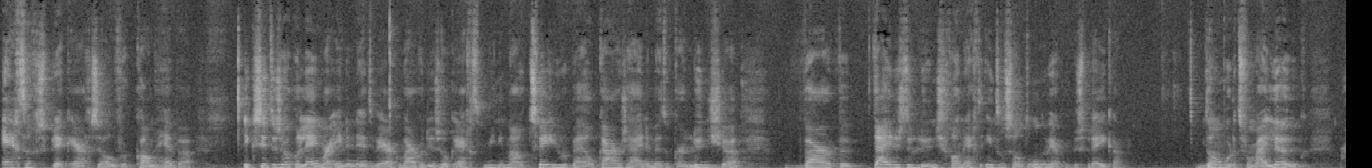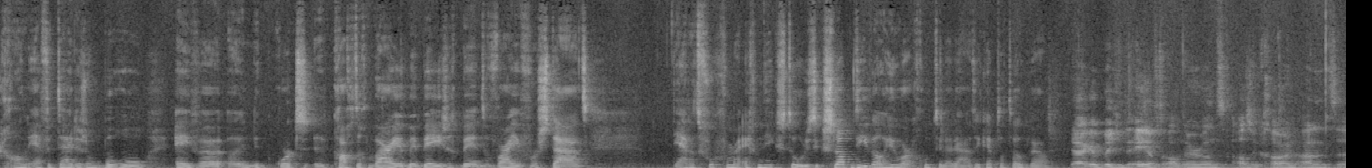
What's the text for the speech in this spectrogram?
echt een gesprek ergens over kan hebben. Ik zit dus ook alleen maar in een netwerk waar we dus ook echt minimaal twee uur bij elkaar zijn en met elkaar lunchen. Waar we tijdens de lunch gewoon echt interessante onderwerpen bespreken. Dan wordt het voor mij leuk. Maar gewoon even tijdens een borrel, even kort eh, krachtig waar je mee bezig bent of waar je voor staat. Ja, dat voegt voor mij echt niks toe. Dus ik snap die wel heel erg goed inderdaad. Ik heb dat ook wel. Ja, ik heb een beetje het een of het ander, want als ik gewoon aan het eh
